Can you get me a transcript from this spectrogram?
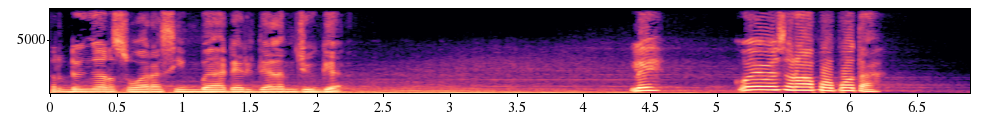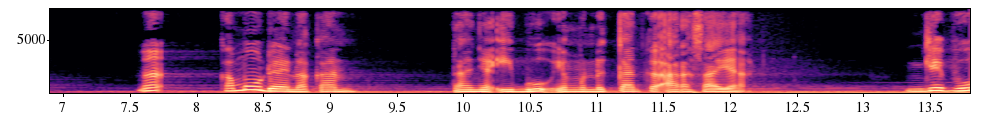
Terdengar suara Simba dari dalam juga. Leh, kowe wes ora apa-apa? Nak, kamu udah enakan? Tanya ibu yang mendekat ke arah saya. Nggih bu,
